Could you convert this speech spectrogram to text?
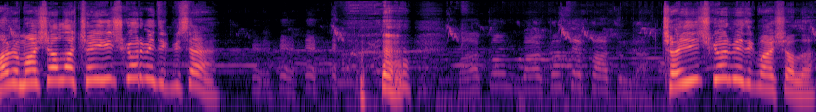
Abi maşallah çayı hiç görmedik biz ha. Balkon, balkon sefasında. Çayı hiç görmedik maşallah.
